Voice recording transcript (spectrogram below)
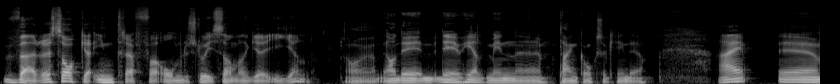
värre saker inträffa om du slår i samma grej igen. Ja, ja det, det är helt min eh, tanke också kring det. Nej, eh,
